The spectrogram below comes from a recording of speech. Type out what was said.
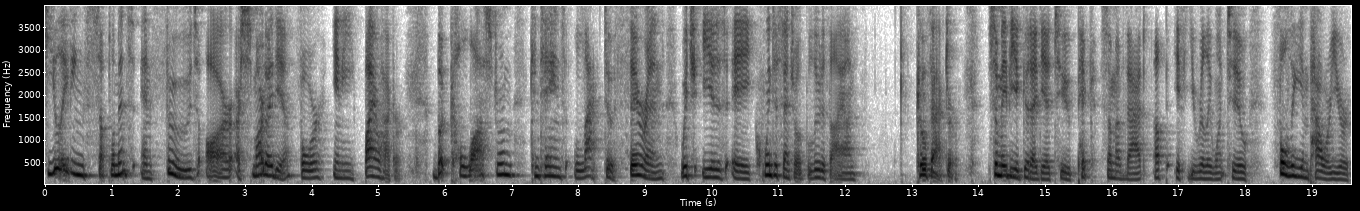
Chelating supplements and foods are a smart idea for any biohacker, but colostrum contains lactoferrin, which is a quintessential glutathione cofactor. So maybe a good idea to pick some of that up if you really want to fully empower your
